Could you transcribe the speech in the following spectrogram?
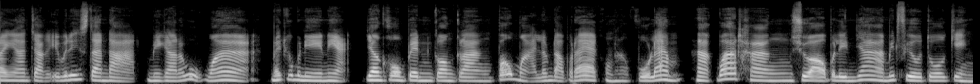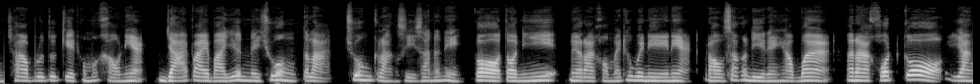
รายงานจาก Evening Standard มีการระบุว่าแมคโทม n นีเนี่ยยังคงเป็นกองกลางเป้าหมายลำดับแรกของทางฟูลแลม หากว่าทางชูอัลปรินยามิดฟิลด์ตัวเก่ง ชาวโปรตุเกสของพวกเขาเนี่ยย้ายไปบาเยิร์นในช่วงตลาดช่วงกลางซีซั่นนั่นเอง ก็ตอนนี้ในรายของแมทโทเวนีเนี่ย เราทราบกันดีนะครับว่า อนาคตก็ยัง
